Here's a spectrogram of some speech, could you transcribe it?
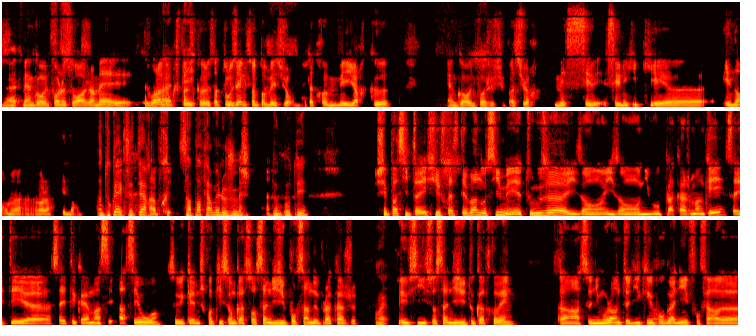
Ouais. Mais encore une fois, on ne le saura jamais. Et, et voilà, Ouais, donc je pense et- que le Stade Toulousain, ils sont tombés sur peut-être meilleur qu'eux. Et encore une fois, je suis pas sûr. Mais c'est c'est une équipe qui est euh, énorme. hein, Voilà, énorme. En tout cas, Exeter, Après, ça n'a pas fermé le jeu d'un côté. je sais pas si tu as les chiffres, Esteban, aussi, mais Toulouse, ils ont, ils ont au niveau plaquage manqué, ça a été, euh, ça a été quand même assez, assez haut hein, ce week-end. Je crois qu'ils sont qu'à 78% de plaquage Ouais. réussi, 78 ou 80. Quand à ce niveau-là, on te dit que pour gagner, il faut faire euh,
